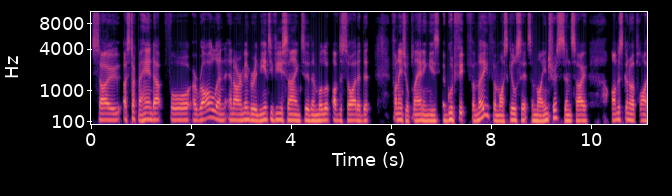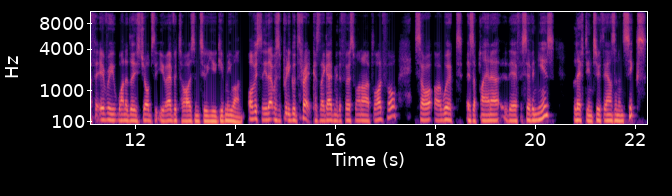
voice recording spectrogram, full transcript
So I stuck my hand up for a role. And, and I remember in the interview saying to them, well, look, I've decided that financial planning is a good fit for me, for my skill sets and my interests. And so I'm just going to apply for every one of these jobs that you advertise until you give me one. Obviously, that was a pretty good threat because they gave me the first one I applied for. So I worked as a planner there for seven years left in 2006.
